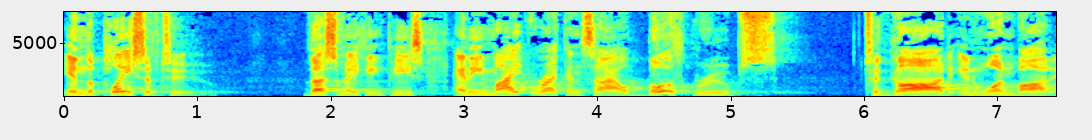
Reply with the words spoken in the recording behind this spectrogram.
in the place of two, thus making peace, and he might reconcile both groups to God in one body.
